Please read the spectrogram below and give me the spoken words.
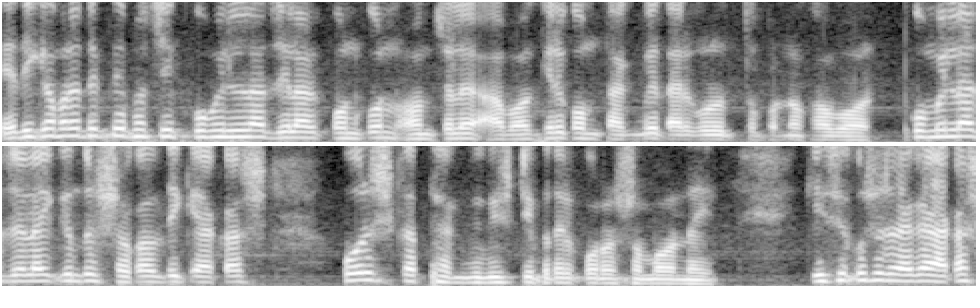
এদিকে আমরা দেখতে পাচ্ছি কুমিল্লা জেলার কোন কোন অঞ্চলে আবহাওয়া কীরকম থাকবে তার গুরুত্বপূর্ণ খবর। কুমিল্লা জেলায় কিন্তু সকাল দিকে আকাশ পরিষ্কার থাকবে, বৃষ্টিপাতের কোনো সম্ভাবনা নেই। কিছু কিছু জায়গায় আকাশ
